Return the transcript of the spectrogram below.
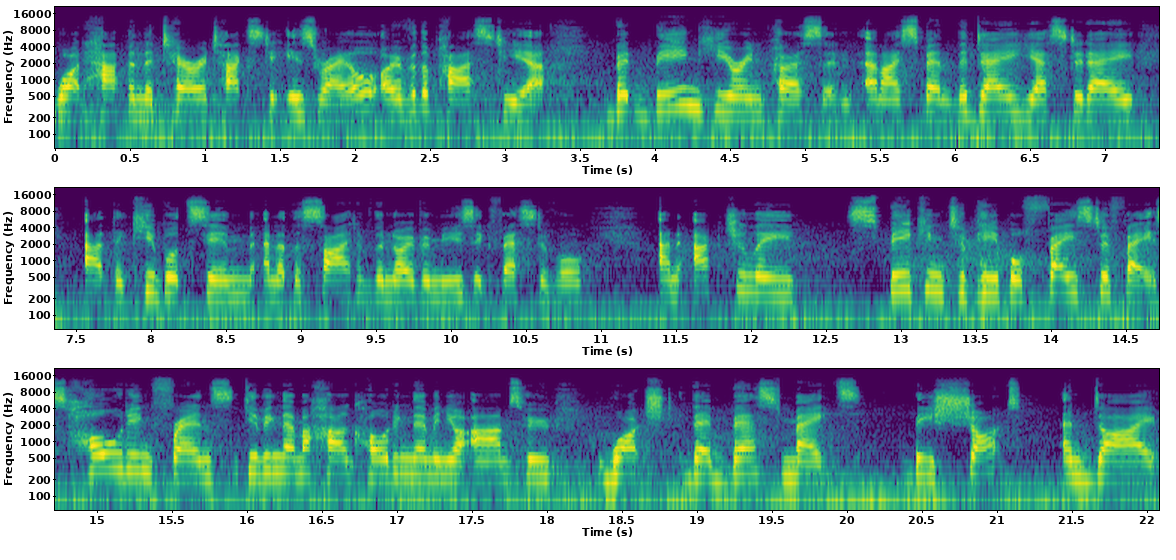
what happened, the terror attacks to Israel over the past year. But being here in person, and I spent the day yesterday at the kibbutzim and at the site of the Nova Music Festival, and actually speaking to people face to face, holding friends, giving them a hug, holding them in your arms who watched their best mates be shot and die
